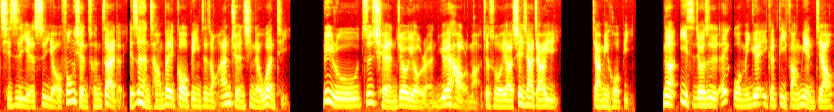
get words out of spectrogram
其实也是有风险存在的，也是很常被诟病这种安全性的问题。例如之前就有人约好了嘛，就说要线下交易加密货币，那意思就是，哎，我们约一个地方面交，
